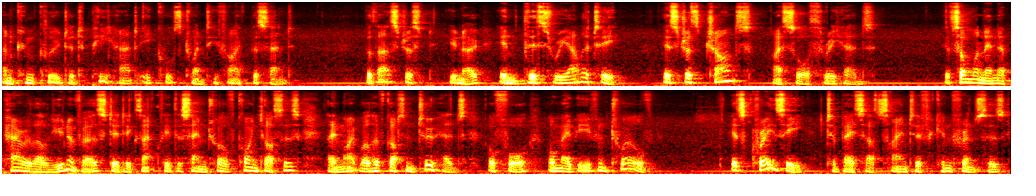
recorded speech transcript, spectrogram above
and concluded p hat equals 25%. But that's just, you know, in this reality. It's just chance I saw three heads. If someone in a parallel universe did exactly the same 12 coin tosses, they might well have gotten two heads, or four, or maybe even 12. It's crazy to base our scientific inferences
